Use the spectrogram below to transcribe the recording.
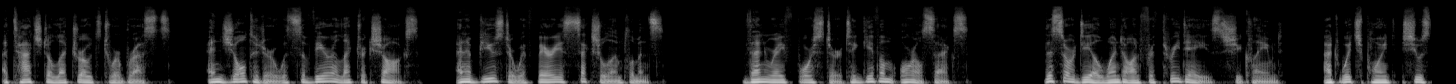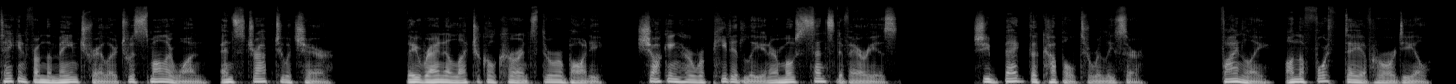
attached electrodes to her breasts, and jolted her with severe electric shocks and abused her with various sexual implements. Then Ray forced her to give him oral sex. This ordeal went on for three days, she claimed, at which point she was taken from the main trailer to a smaller one and strapped to a chair. They ran electrical currents through her body shocking her repeatedly in her most sensitive areas. She begged the couple to release her. Finally, on the fourth day of her ordeal,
